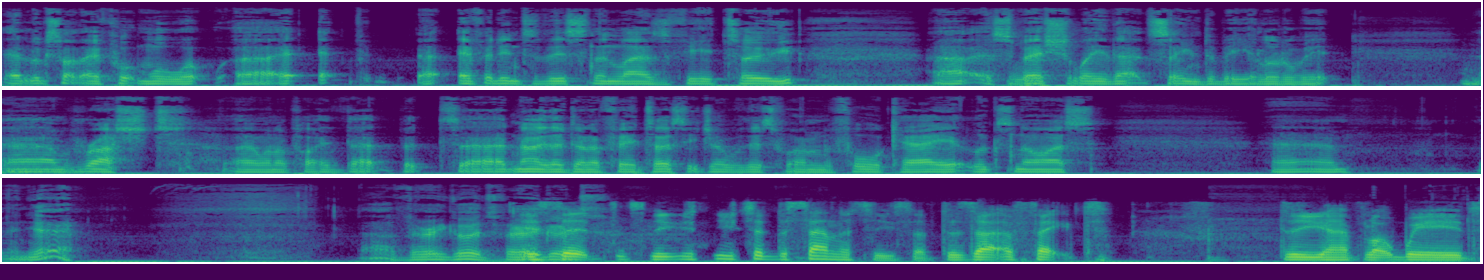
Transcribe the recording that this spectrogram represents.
It looks like they've put more uh, effort into this than Layers of Fear two. Uh, especially that seemed to be a little bit um, rushed uh, when I played that, but uh, no, they've done a fantastic job with this one. The 4K, it looks nice, um, and yeah, uh, very good, very Is good. It, you said the sanity stuff. Does that affect? Do you have like weird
